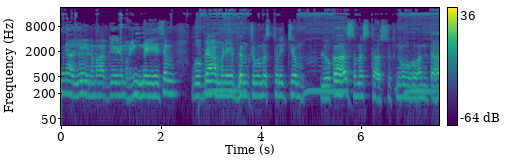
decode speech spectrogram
న్యాయేన మార్గేణ మహిమహేశం గోబ్రాహ్మణేభ్యం శుభమస్తు నిత్యం లోకా సమస్త సుఖినో భవంతః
